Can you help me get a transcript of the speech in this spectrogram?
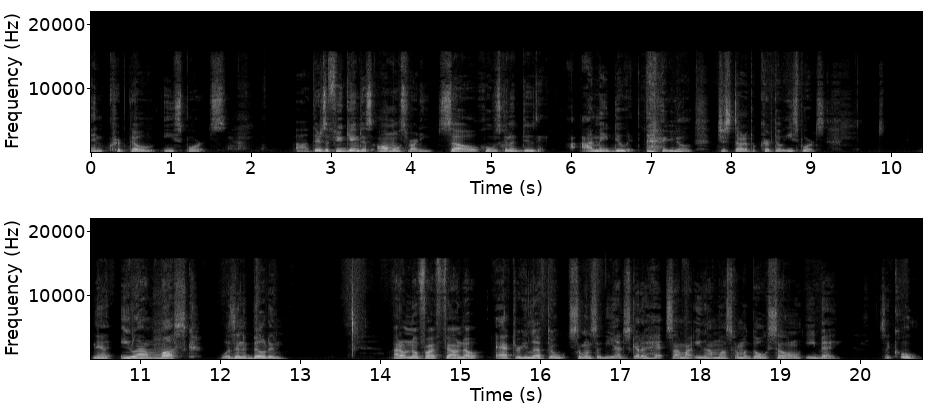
in crypto esports. Uh, there's a few games that's almost ready, so who's gonna do that? I may do it. you know, just start up a crypto esports. Now, Elon Musk was in the building. I don't know if I found out after he left or someone said, "Yeah, I just got a hat signed by Elon Musk. I'm gonna go sell on eBay." It's like cool.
